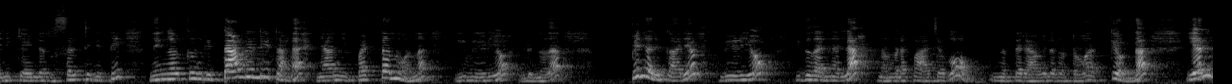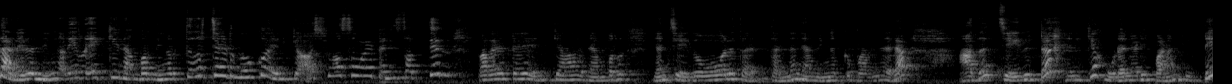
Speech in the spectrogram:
എനിക്ക് അതിന്റെ റിസൾട്ട് കിട്ടി. നിങ്ങൾക്കും കിട്ടാൻ വേണ്ടിയിട്ടാണ് ഞാൻ ഈ പെട്ടെന്ന് വന്ന് ഈ വീഡിയോ ഇടുന്നത്. പിന്നെ ഒരു കാര്യം വീഡിയോ ഇത് തന്നെയല്ല നമ്മുടെ പാചകവും ഇന്നത്തെ രാവിലെ തൊട്ടുള്ള ഒക്കെ ഉണ്ട്. എന്താണേലും നിങ്ങൾ ഈ റേക്കി നമ്പർ നിങ്ങൾ തീർച്ചയായിട്ടും നോക്കുക. എനിക്ക് ആശ്വാസമായിട്ട് എനിക്ക് സത്യം പറയട്ടെ എനിക്ക് ആ നമ്പർ ഞാൻ ചെയ്ത പോലെ തന്നെ ഞാൻ നിങ്ങൾക്ക് പറഞ്ഞു തരാം അത് ചെയ്തിട്ട് എനിക്ക് ഉടനടി പണം കിട്ടി.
